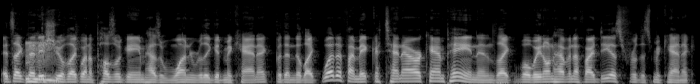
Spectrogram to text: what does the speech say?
It's like that mm-hmm. issue of like when a puzzle game has one really good mechanic, but then they're like, "What if I make a ten-hour campaign?" And like, "Well, we don't have enough ideas for this mechanic."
